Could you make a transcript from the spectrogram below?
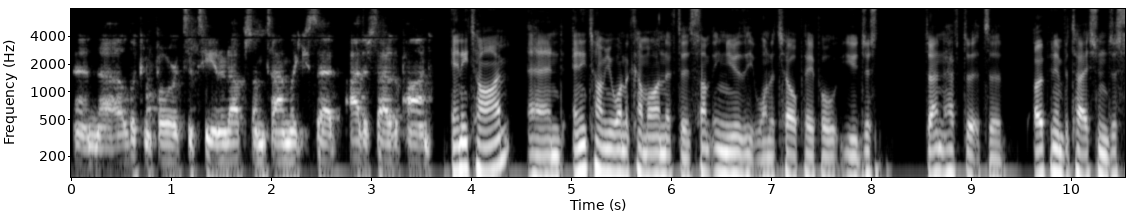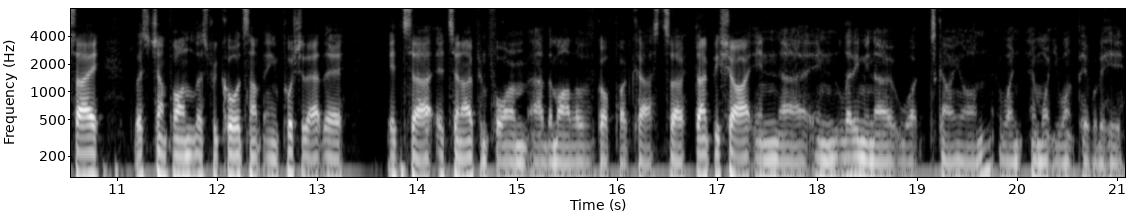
And uh, looking forward to teeing it up sometime, like you said, either side of the pond. Anytime. And anytime you want to come on, if there's something new that you want to tell people, you just don't have to, it's an open invitation. Just say, let's jump on, let's record something, push it out there. It's uh, it's an open forum, uh, the My Love of Golf podcast. So don't be shy in uh, in letting me know what's going on and, when, and what you want people to hear.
